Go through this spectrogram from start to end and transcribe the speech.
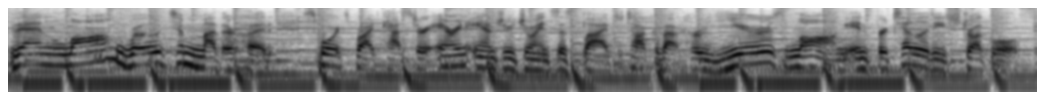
Then, long road to motherhood. Sports broadcaster Erin Andrew joins us live to talk about her years long infertility struggles.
